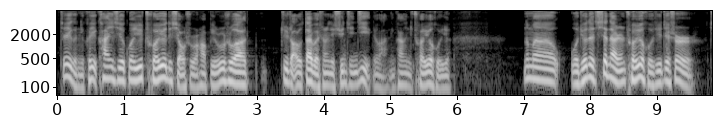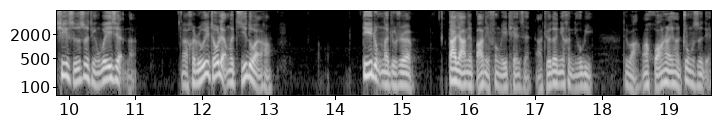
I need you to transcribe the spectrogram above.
这个你可以看一些关于穿越的小说哈，比如说最早有代表性的《寻秦记》，对吧？你看看你穿越回去，那么我觉得现代人穿越回去这事儿其实是挺危险的啊，很容易走两个极端哈。第一种呢，就是大家呢把你奉为天神啊，觉得你很牛逼，对吧？完皇上也很重视你，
